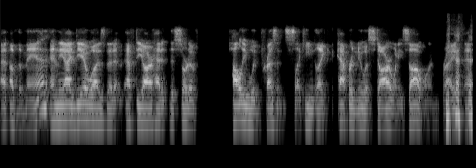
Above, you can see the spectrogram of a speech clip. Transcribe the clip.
uh, of the man. And the idea was that FDR had this sort of Hollywood presence. Like he, like Capra knew a star when he saw one, right? And,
